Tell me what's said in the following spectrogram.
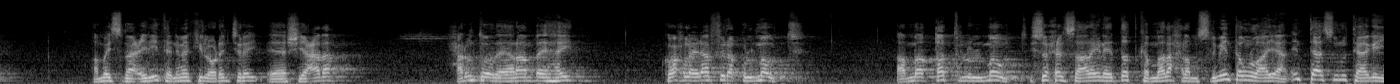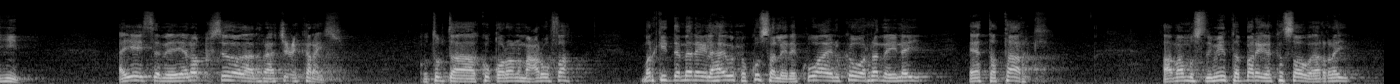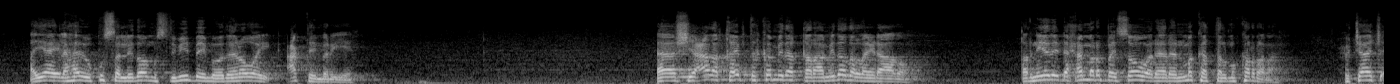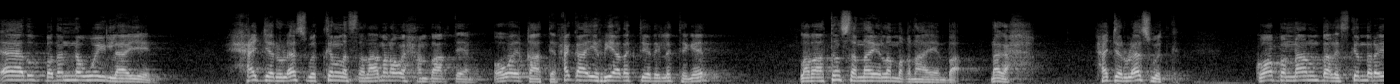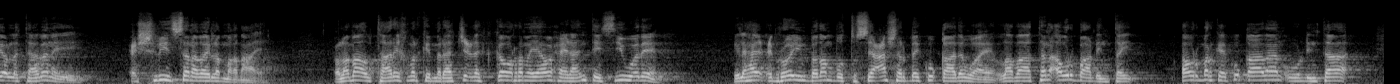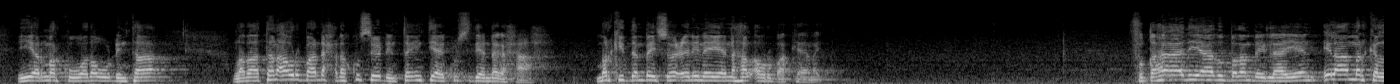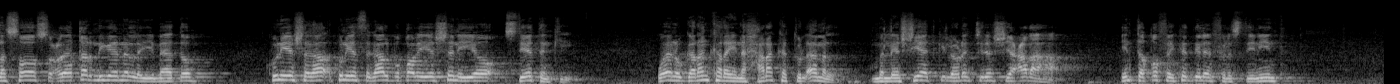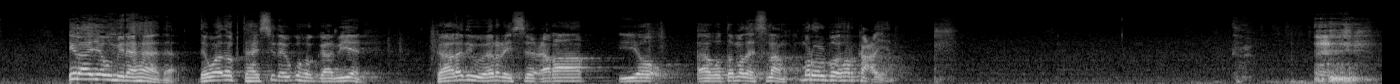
ama ismaaciiliyiinta nimankii la odhan jiray ee shiicada xaruntooda eeraan bay ahayd. Koox la ydhaha firaqulmowt ama qatlulmowt isu xil saaray inay dadka madaxda muslimiinta un laayaan intaasunu taagan yihiin. Ayay sameeyeenoo qisadooda aad raajici karayso. Kutubta ku qoran macruufa. Markii dambena ilaahay wuxuu ku salliday kuwa aynu ka warramaynay ee tataarki. Ama muslimiinta bariga ka soo weeraray ayaa ilaahay uu ku sallidoo muslimiin bay moodeenoo way cagtay mariyeen. Shiicada qaybta ka mida qaraamidada la yidhaahdo qarniyadii dhexe mar bay soo wereereen makatalmukarama xujaaj aada u badanna way laayeen. Xajarul aswadkan la salaamana way xambaarteen oo way qaateen. Xaggaa iyo riyaad agteeday la tegeen. Labaatan sanno ay la maqnaayeenba dhagaxa xajarul aswadka goob bannaanunbaa la iska marayoo la taabanayay cishriin sana bay la maqnaayeen culamaau taariikh markay maraajicda kaga warramayaan waxay dhahan intay sii wadeen ilaahay cibrooyin badan buu tusay cashar bay ku qaadan waayeen labaatan awr baa dhintay awr markay ku qaadaan uu dhintaa in yar markuu wado uu dhintaa labaatan awr baa dhexda ku sii dhintay intii ay ku sideen dhagaxa ah markii dambey soo celinayeenna hal awr baa keenay fuqaha aad iyo aada u badan bay laayeen ilaa marka la soo socday qarnigeenna la yimaado kun iyo sagaal boqol iyo shan iyo siddeetankii waynu garan karaynaa xarakatul amal maleeshiyaadkii la odhan jiray shiicada ahaa inta qof ay ka dileen filistiiniyiinta ilaa yowmina haada dee waad og tahay siday ugu hogaamiyeen gaaladii weeraraysay ciraaq iyo waddamada islaamka. Mar walba way horkacayeen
